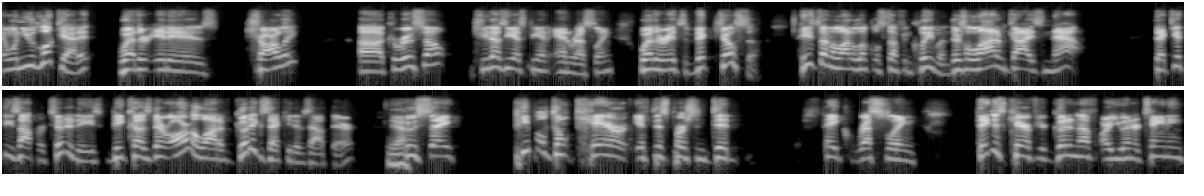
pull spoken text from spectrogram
And when you look at it, whether it is Charly uh, Caruso, she does ESPN and wrestling, whether it's Vic Joseph, he's done a lot of local stuff in Cleveland. There's a lot of guys now that get these opportunities because there are a lot of good executives out there yeah. who say people don't care if this person did fake wrestling. They just care if you're good enough. Are you entertaining?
